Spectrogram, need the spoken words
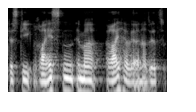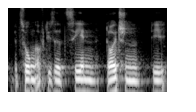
dass die Reichsten immer reicher werden? Also jetzt bezogen auf diese zehn Deutschen, die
